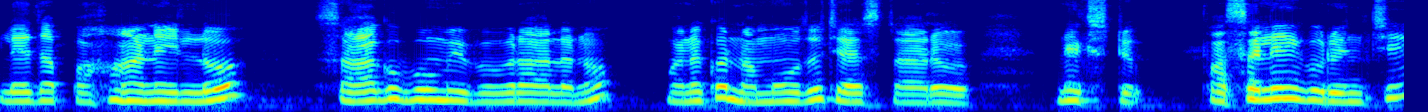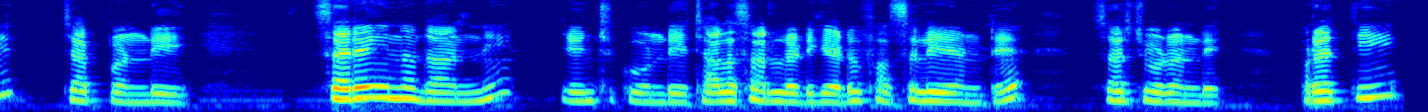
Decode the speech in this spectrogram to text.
లేదా పహానీల్లో సాగు భూమి వివరాలను మనకు నమోదు చేస్తారు. నెక్స్ట్ ఫసలీ గురించి చెప్పండి. సరైన దాన్ని ఎంచుకోండి. చాలాసార్లు అడిగాడు ఫసలీ అంటే ఒకసారి చూడండి. ప్రతి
